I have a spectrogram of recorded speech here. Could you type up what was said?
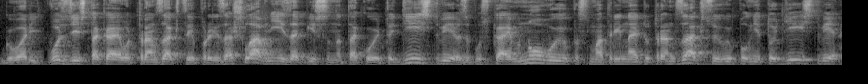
говорить, вот здесь такая вот транзакция произошла, в ней записано такое-то действие, запускаем новую, посмотри на эту транзакцию, выполни то действие,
